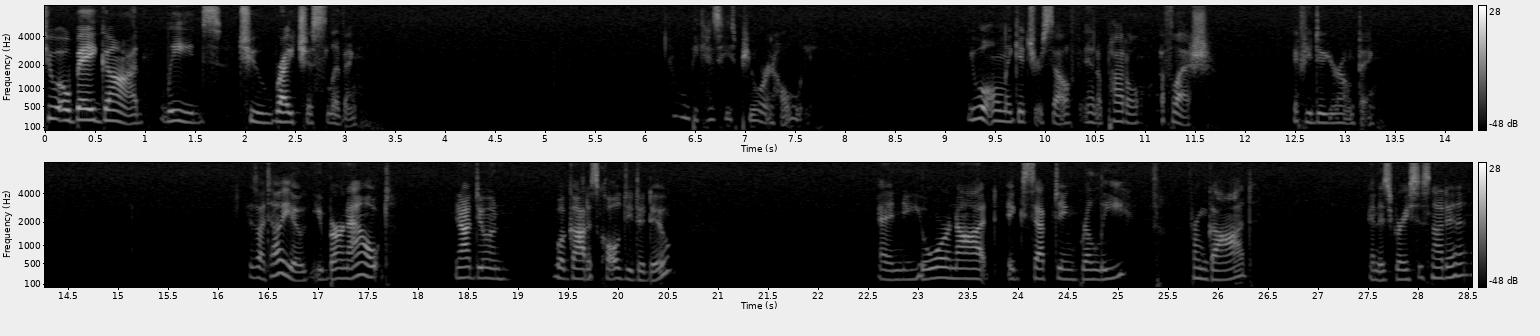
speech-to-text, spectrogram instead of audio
To obey God leads to righteous living. I mean, because He's pure and holy. You will only get yourself in a puddle of flesh if you do your own thing. Because I tell you, you burn out. You're not doing what God has called you to do. And you're not accepting relief from God, and His grace is not in it.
